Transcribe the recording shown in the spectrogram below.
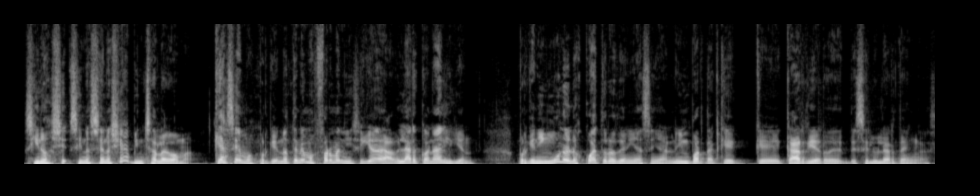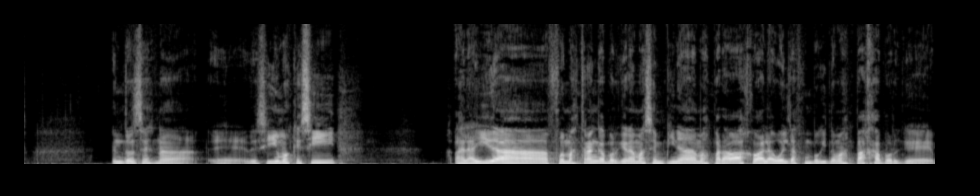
Si, nos, si se nos llega a pinchar la goma, ¿qué hacemos? Porque no tenemos forma ni siquiera de hablar con alguien. Porque ninguno de los cuatro tenía señal. No importa qué, qué carrier de, de celular tengas. Entonces, nada, eh, decidimos que sí. A la ida fue más tranca porque era más empinada, más para abajo. A la vuelta fue un poquito más paja porque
